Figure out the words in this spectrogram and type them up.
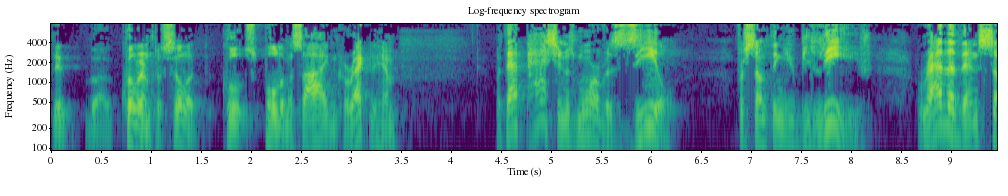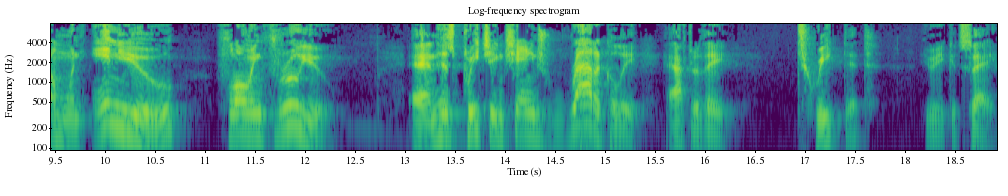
the uh, Aquila and Priscilla pulled him aside and corrected him. But that passion is more of a zeal for something you believe rather than someone in you flowing through you. And his preaching changed radically after they tweaked it, you could say.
